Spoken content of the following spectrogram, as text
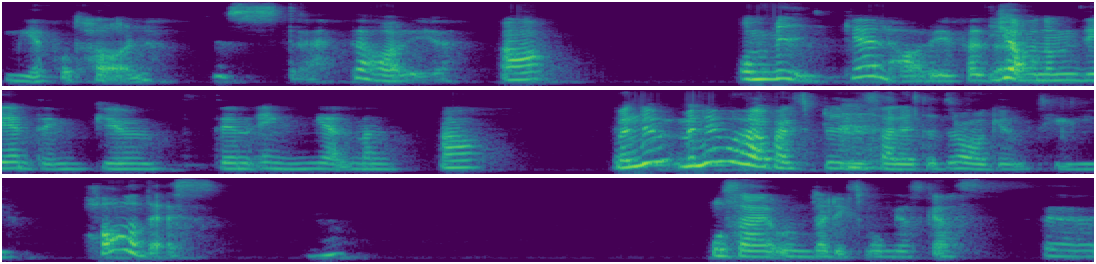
med på ett hörn. Just det, det har du ju. Ja. Och Mikael har du ju, för att Ja. även om det är inte är en gud, det är en ängel, men ja. Men, nu, men nu har jag faktiskt blivit så lite dragen till Hades. Mm. Och så här undrar liksom om jag ska eh,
